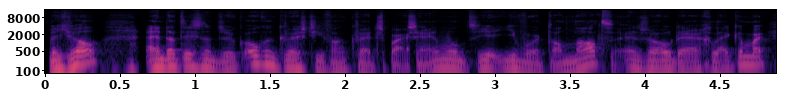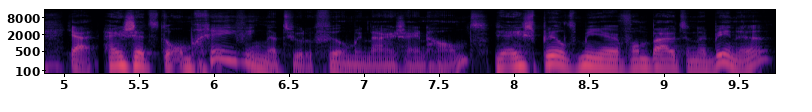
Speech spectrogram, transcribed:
Weet je wel? En dat is natuurlijk ook een kwestie van kwetsbaar zijn, want je, je wordt dan nat en zo dergelijke. Maar ja, hij zet de omgeving natuurlijk veel meer naar zijn hand. Hij speelt meer van buiten naar binnen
